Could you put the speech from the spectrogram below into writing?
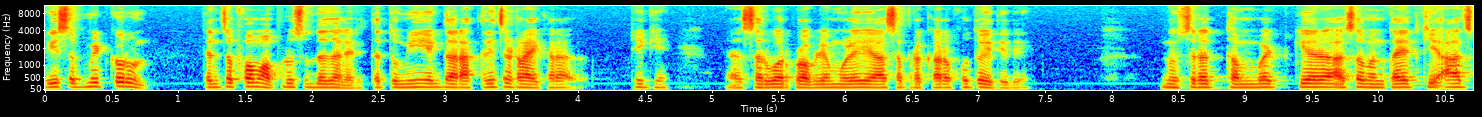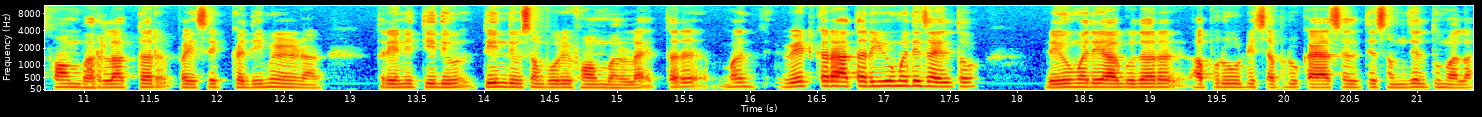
रिसबमिट करून त्यांचा फॉर्म अप्रूव्ह सुद्धा झालेला आहे. तर तुम्ही एकदा रात्रीचं ट्राय करा. ठीक आहे. सर्व्हर प्रॉब्लेममुळे असा प्रकार होतोय तिथे. नुसरत थंबटकेर असं म्हणतायत की आज फॉर्म भरला तर पैसे कधी मिळणार? तर यांनी ती दिव तीन दिवसांपूर्वी फॉर्म भरला आहे तर मग वेट करा. आता रिव्ह्यूमध्ये जाईल तो. रिव्ह्यूमध्ये अगोदर अप्रूव्ह डिसअप्रूव्ह काय असेल ते समजेल तुम्हाला.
